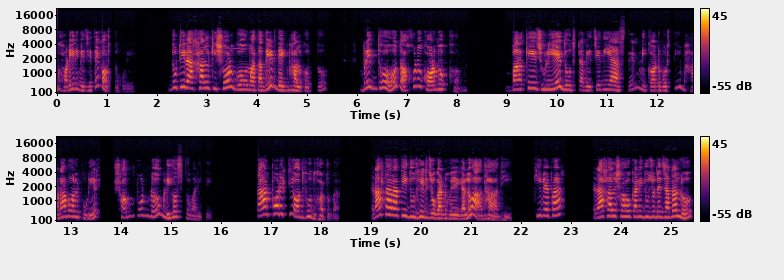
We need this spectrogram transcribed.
ঘরের মেঝেতে গর্ত করে। দুটি রাখাল কিশোর গৌমাতাদের দেখভাল করত। বৃদ্ধ তখনও কর্মক্ষম। বাঁকে ঝুলিয়ে দুধটা বেচে দিয়ে আসতেন নিকটবর্তী ভাড়ামলপুরের সম্পন্ন গৃহস্থ বাড়িতে। তারপর একটি অদ্ভুত ঘটনা। রাতারাতি দুধের জোগান হয়ে গেল আধা আধি। কি ব্যাপার? রাখাল সহকারী দুজনে জানালো,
